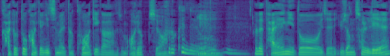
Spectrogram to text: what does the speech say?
가격도 가격이지만 일단 구하기가 좀 어렵죠. 그렇겠네요. 예. 음. 그런데 다행히도 이제 유정천리에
